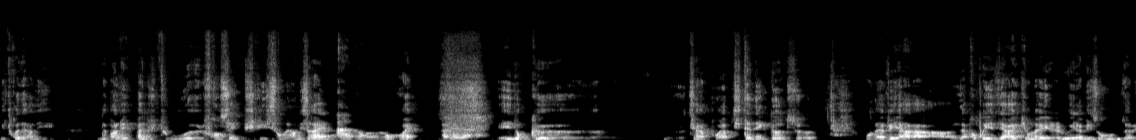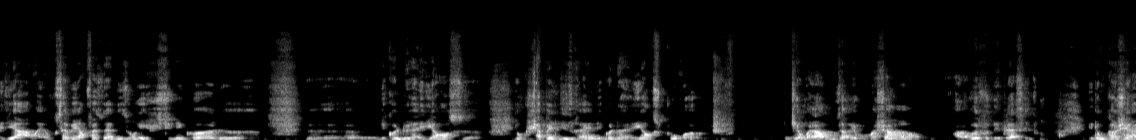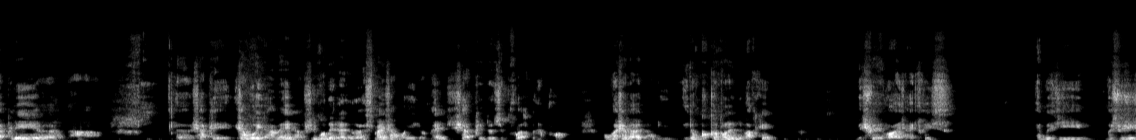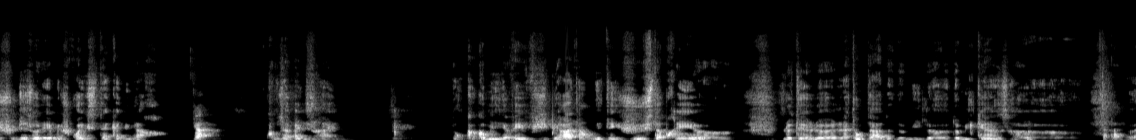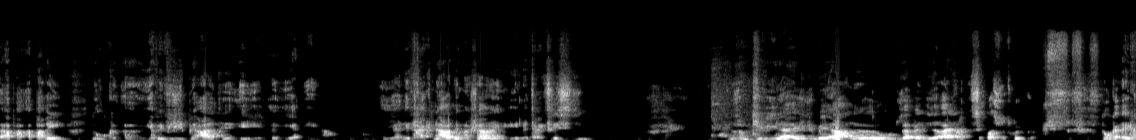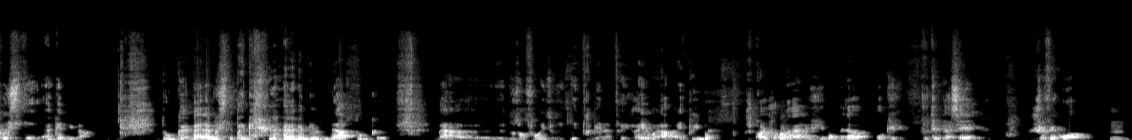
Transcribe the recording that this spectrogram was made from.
mes trois derniers, ne parlaient pas du tout euh, le français, puisqu'ils sont en Israël. Ah bon? Ouais. Là là. Et donc, euh, tiens, pour la petite anecdote, on avait à, la propriétaire avec qui on avait loué la maison nous avait dit ah ouais vous savez en face de la maison il y a juste une école euh, euh, l'école de l'alliance donc j'appelle d'Israël l'école de l'alliance pour euh, dire voilà nous arrivons machin on, à vous déplacer et tout. Et donc quand j'ai appelé euh, ben, euh, j'ai appelé j'ai envoyé un mail j'ai demandé l'adresse mail j'ai envoyé le mail j'ai appelé deuxième fois troisième fois on m'a jamais répondu. Et donc quand on est débarqué mais je suis allé voir la directrice elle me dit, Monsieur G, je suis désolé, mais je croyais que c'était un canular. Ah. Qu'on nous appelle d'Israël. Donc, comme il y avait Vigipirate, hein, on était juste après euh, le l'attentat de 2000, euh, 2015 euh, paraît. à, Pa- à Paris. Donc, euh, il y avait Vigipirate et, et, et il y a- il y a des traquenards, des machins, et, et la directrice dit, dans un petit village du Béarn, euh, on nous appelle d'Israël, c'est quoi ce truc? Donc elle a cru que c'était un canular. Donc euh, ben, elle a vu que c'était pas un un canular, donc euh, ben, euh, nos enfants ils ont été très bien intégrés, voilà. Et puis bon, je prends le journal et je dis bon maintenant, ok, tout est placé, je fais quoi? Hmm.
